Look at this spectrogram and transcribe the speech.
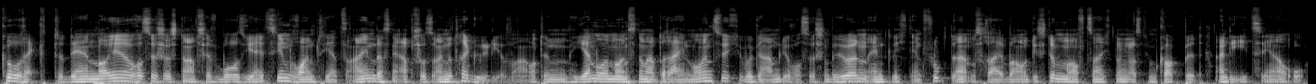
Korrekt. Der neue russische Staatschef Boris Jelzin räumte jetzt ein, dass der Abschuss eine Tragödie war. Und im Januar 1993 übergaben die russischen Behörden endlich den Flugdatenschreiber und die Stimmenaufzeichnung aus dem Cockpit an die ICAO.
